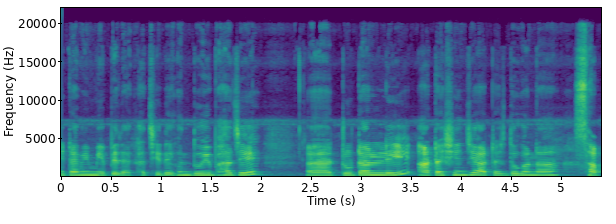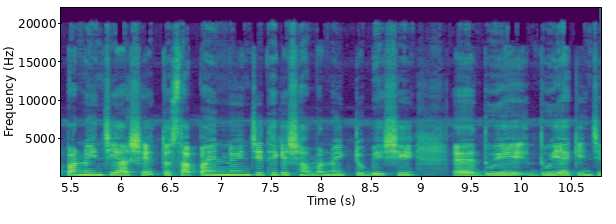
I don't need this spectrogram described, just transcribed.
এটা আমি মেপে দেখাচ্ছি। দেখুন দুই ভাজে টোটালি আঠাশ ইঞ্চি, আঠাশ দোকানা ছাপ্পান্ন ইঞ্চি আসে। তো ছাপ্পান্ন ইঞ্চি থেকে সামান্য একটু বেশি দুই দুই এক ইঞ্চি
